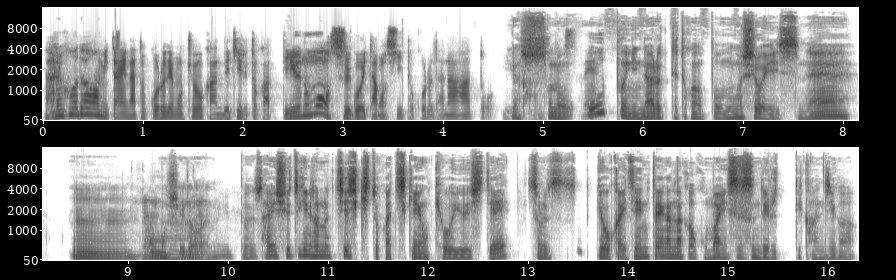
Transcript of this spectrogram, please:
なるほど、みたいなところでも共感できるとかっていうのもすごい楽しいところだなといいうや、感じですその、オね。ープンになるってとこがやっぱ面白いですね。うん。面白い。うんやっぱ最終的にその知識とか知見を共有して、その業界全体がなんかこう前に進んでるって感じが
